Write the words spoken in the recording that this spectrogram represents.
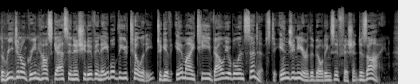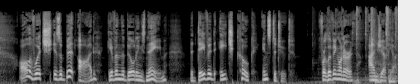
The Regional Greenhouse Gas Initiative enabled the utility to give MIT valuable incentives to engineer the building's efficient design, all of which is a bit odd given the building's name the David H. Koch Institute. For Living on Earth, I'm Jeff Young.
